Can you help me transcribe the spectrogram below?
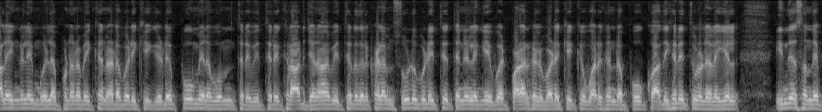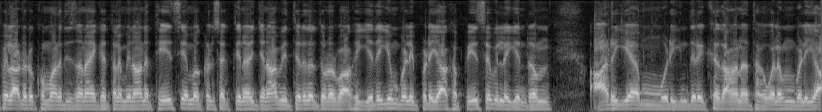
ஆலயங்களை மீள புனரமைக்க நடவடிக்கை எடுப்போம் எனவும் தெரிவித்திருக்கிறார். ஜனாதிபதி தேர்தல் களம் சூடுபிடித்து தென்னிலங்கை வேட்பாளர்கள் வடக்கிற்கு வருகின்ற போக்கு அதிகரித்துள்ள நிலையில் இந்த சந்திப்பில் அனுரகுமார் திசநாயக்க தலைமையிலான தேசிய மக்கள் சக்தியினர் ஜனாதிபதி தேர்தல் தொடர்பாக எதையும் வெளிப்படையாக பேசவில்லை என்றும் அறிய முடிந்திருக்கதான தகவலும் வெளியாக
